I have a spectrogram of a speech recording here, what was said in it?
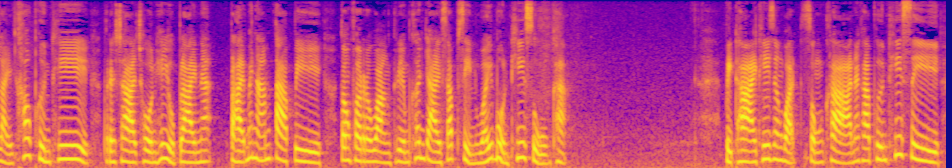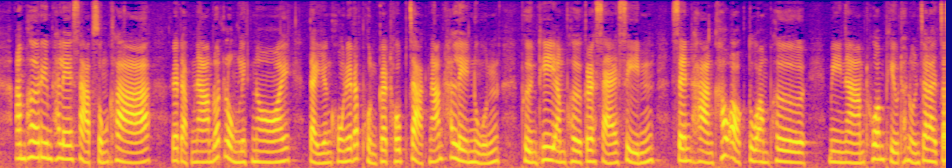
ไหลเข้าพื้นที่ ประชาชนที่อยู่ปลายนะ ปลายแม่น้ำตาปี ต้องเฝ้าระวังเตรียมเคลื่อนย้ายทรัพย์สินไว้บนที่สูงค่ะ ปิดท้ายที่จังหวัดสงขลานะคะ พื้นที่ 4อำเภอริมทะเลสาบสงขลาระดับน้ำลดลงเล็กน้อย แต่ยังคงได้รับผลกระทบจากน้ำทะเลหนุน พื้นที่อำเภอกระแสสินเส้นทางเข้าออกตัวอำเภอ มีน้ำท่วมผิวถนนจราจ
